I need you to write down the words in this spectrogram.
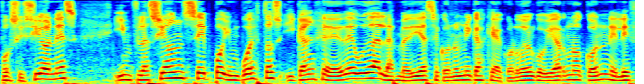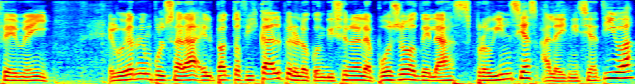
posiciones? Inflación, cepo, impuestos y canje de deuda, las medidas económicas que acordó el gobierno con el FMI. El gobierno impulsará el pacto fiscal, pero lo condiciona el apoyo de las provincias a la iniciativa.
